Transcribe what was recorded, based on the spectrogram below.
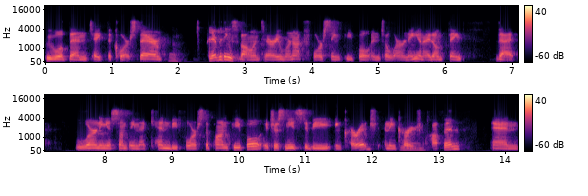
who will then take the course there. Yeah. And everything's voluntary. We're not forcing people into learning. And I don't think that learning is something that can be forced upon people. It just needs to be encouraged and encouraged mm. often. And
